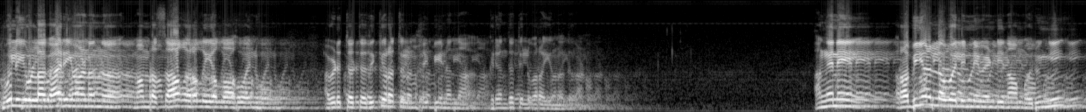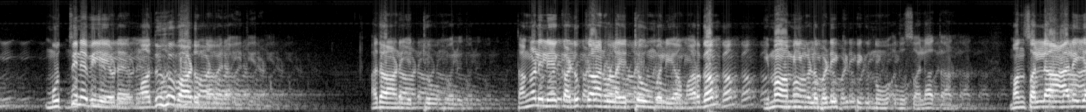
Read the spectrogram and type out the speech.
കൂലിയുള്ള കാര്യമാണെന്ന് അവിടുത്തെ തെദിക്കിറത്തുൽ മഹിബീൻ എന്ന ഗ്രന്ഥത്തിൽ പറയുന്നത് കാണാം. അങ്ങനെ റബിയുൽ അവലിന് വേണ്ടി നാം ഒരുങ്ങി മുത്തുനബിയയുടെ മധുഹ് പാടുന്നവരായി തീരണം. അതാണ് ഏറ്റവും വലുത്. തങ്ങളിലേക്ക് അടുക്കാനുള്ള ഏറ്റവും വലിയ മാർഗം ഇമാമിയങ്ങൾ പഠിപ്പിക്കുന്നു. അത് സ്വലാത്താണ്. മൻ സല്ല അലയ്യ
